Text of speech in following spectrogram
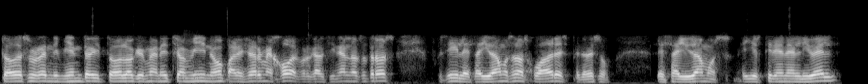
todo su rendimiento y todo lo que me han hecho a mí, ¿no? Parecer mejor, porque al final nosotros, pues sí, les ayudamos a los jugadores, pero eso, les ayudamos. Ellos tienen el nivel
